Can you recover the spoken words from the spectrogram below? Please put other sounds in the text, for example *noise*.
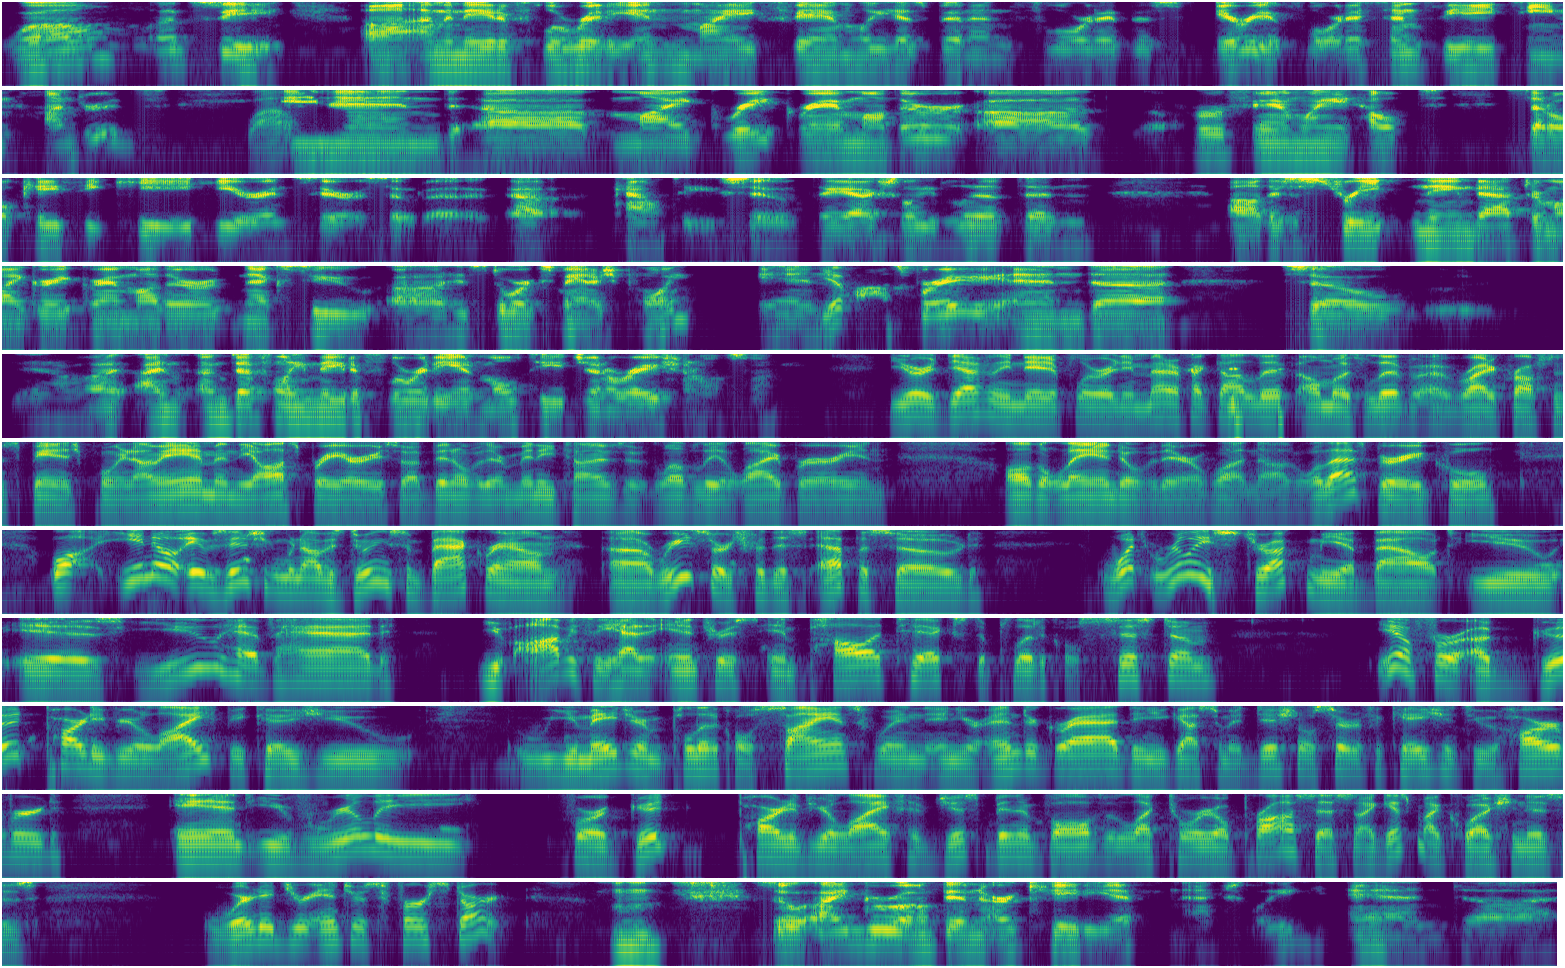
Well, let's see. Uh, I'm a native Floridian. My family has been in Florida, this area of Florida, since the 1800s. Wow. And uh, my great grandmother, uh, her family helped settle Casey Key here in Sarasota uh, County. So they actually lived in. Uh, there's a street named after my great grandmother next to uh, historic Spanish Point in yep. Osprey, and uh, so you know I, I'm definitely native Floridian, multi generational. So. You're definitely native Floridian. Matter of fact, I *laughs* live almost live uh, right across from Spanish Point. I am in the Osprey area, so I've been over there many times. It's lovely library and all the land over there and whatnot. Well, that's very cool. Well, you know, it was interesting when I was doing some background uh, research for this episode. What really struck me about you is you have had, you've obviously had an interest in politics, the political system, you know, for a good part of your life because you you major in political science when in your undergrad, then you got some additional certification through Harvard, and you've really, for a good part of your life have just been involved in the electoral process. And I guess my question is, is where did your interest first start? Mm-hmm. So I grew up in Arcadia, actually, and uh,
